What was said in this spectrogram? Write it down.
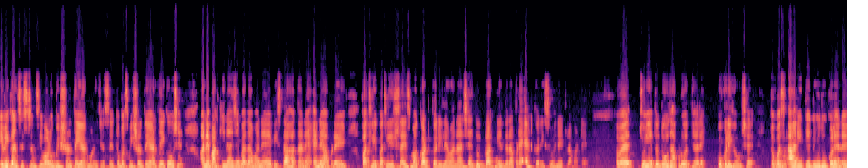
એવી કન્સિસ્ટન્સી વાળું મિશ્રણ તૈયાર મળી જશે. તો બસ મિશ્રણ તૈયાર થઈ ગયું છે. અને બાકીના જે બદામ અને પિસ્તા હતા ને, એને આપણે પતલી પતલી સાઈઝમાં કટ કરી લેવાના છે. દૂધપાકની અંદર આપણે એડ કરીશું એને એટલા માટે. હવે જોઈએ તો દૂધ આપણું અત્યારે ઉકળી ગયું છે. તો બસ આ રીતે દૂધ ઉકળે ને,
